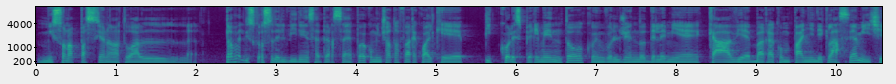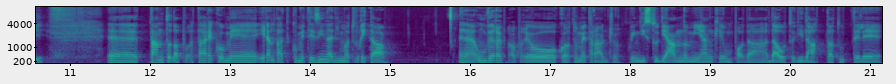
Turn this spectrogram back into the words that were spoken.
mi sono appassionato al... proprio al discorso del video in sé per sé. Poi ho cominciato a fare qualche piccolo esperimento coinvolgendo delle mie cavie barra compagni di classe e amici. eh, tanto da portare come, in realtà come tesina di maturità eh, un vero e proprio cortometraggio, quindi studiandomi anche un po' da, da autodidatta tutte le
